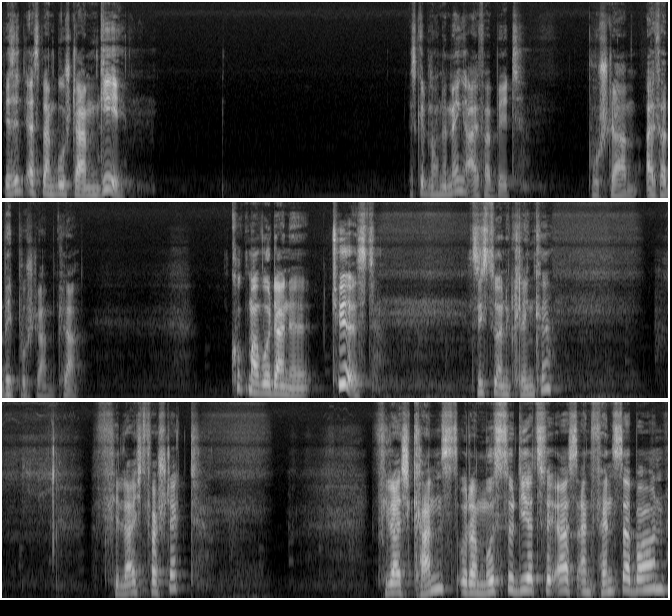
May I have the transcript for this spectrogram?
wir sind erst beim Buchstaben G. Es gibt noch eine Menge Alphabet. Buchstaben, Alphabetbuchstaben, klar. Guck mal, wo deine Tür ist. Siehst du eine Klinke? Vielleicht versteckt. Vielleicht kannst oder musst du dir zuerst ein Fenster bauen,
